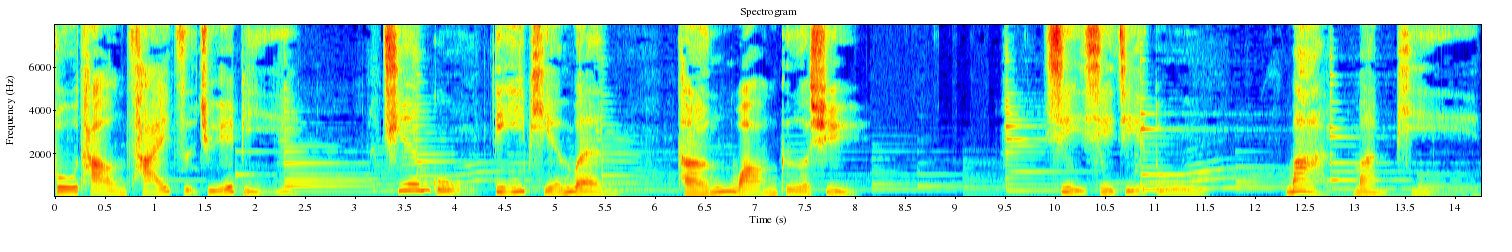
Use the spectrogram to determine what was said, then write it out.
初唐才子绝笔，千古第一骈文《滕王阁序》，细细解读，慢慢品。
